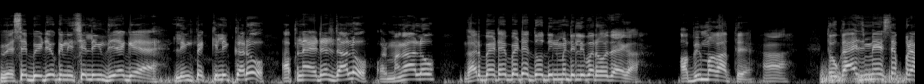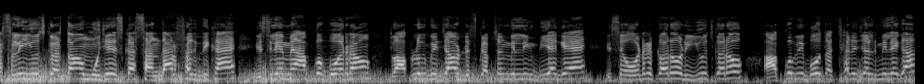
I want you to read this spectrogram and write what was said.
वैसे वीडियो के नीचे लिंक दिया गया है। लिंक पे क्लिक करो अपना एड्रेस डालो और मंगा लो। घर बैठे बैठे दो दिन में डिलीवर हो जाएगा। अभी मंगाते हैं। हाँ। तो गाइज़ मैं इसे पर्सनली यूज़ करता हूँ, मुझे इसका शानदार फ़र्क दिखा है, इसलिए मैं आपको बोल रहा हूँ तो आप लोग भी जाओ डिस्क्रिप्शन में लिंक दिया गया है, इसे ऑर्डर करो और यूज़ करो, आपको भी बहुत अच्छा रिज़ल्ट मिलेगा।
